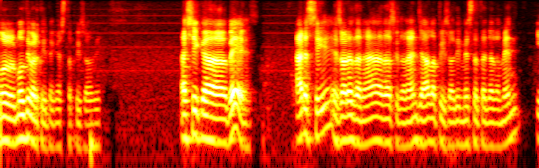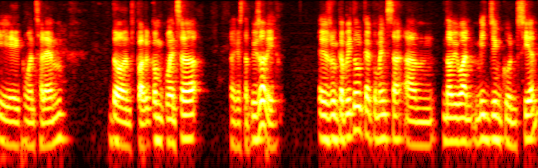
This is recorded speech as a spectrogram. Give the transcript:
molt, molt divertit aquest episodi. Així que bé, ara sí, és hora d'anar desgranant ja l'episodi més detalladament i començarem doncs, per com comença aquest episodi. És un capítol que comença amb Novi-Wan mig inconscient,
